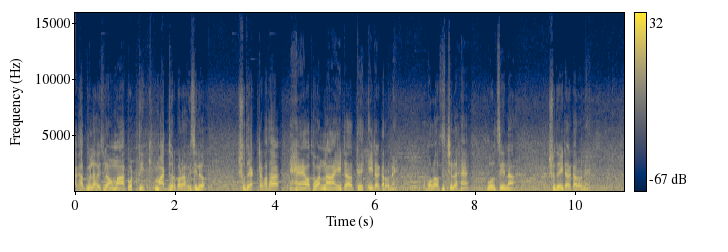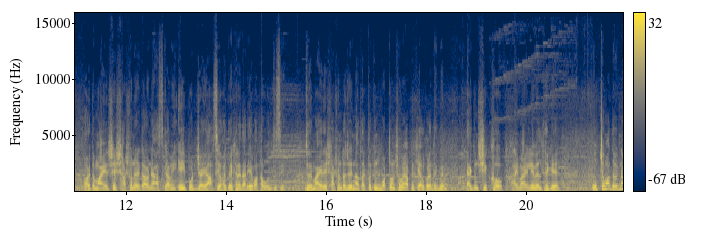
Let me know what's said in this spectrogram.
আঘাতগুলো হয়েছিল আমার মা কর্তৃক, মারধর করা হয়েছিল, শুধু একটা কথা হ্যাঁ অথবা না এটাতে এইটার কারণে। বলা উচিত ছিল হ্যাঁ বলছি না, শুধু এইটার কারণে। হয়তো মায়ের সেই শাসনের কারণে আজকে আমি এই পর্যায়ে আছি, হয়তো এখানে দাঁড়িয়ে কথা বলতেছি। যদি মায়ের এই শাসনটা যদি না থাকতো, কিন্তু বর্তমান সময়ে আপনি খেয়াল করে দেখবেন, একজন শিক্ষক প্রাইমারি লেভেল থেকে উচ্চ মাধ্যমিক না,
